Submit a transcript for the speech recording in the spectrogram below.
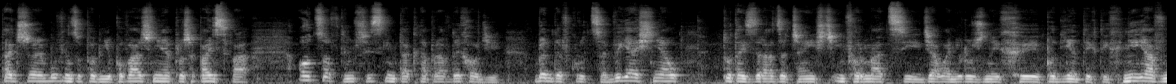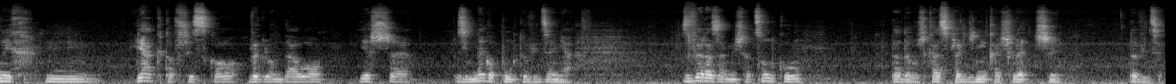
Także mówiąc zupełnie poważnie, proszę Państwa, o co w tym wszystkim tak naprawdę chodzi? Będę wkrótce wyjaśniał. Tutaj zdradzę część informacji, działań różnych y, podjętych, tych niejawnych, mm, jak to wszystko wyglądało jeszcze z innego punktu widzenia. Z wyrazami szacunku, Tadeusz Kasprzak, dziennikarz śledczy. Do widzenia.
